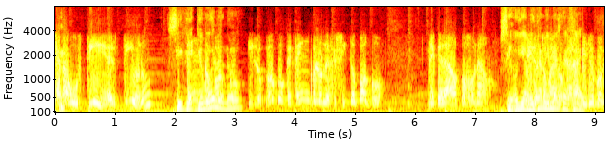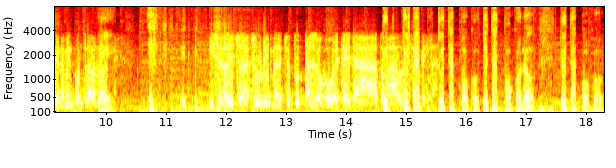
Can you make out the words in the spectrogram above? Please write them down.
San Agustín, el tío, ¿no? Sí, qué, qué bueno, poco ¿no? Y lo poco que tengo lo necesito poco. Me he quedado acojonado. Sí, oye, a Me mí ido también me has dejado. porque no me encontraba lo- Eh, Y se lo he dicho a la churri y me ha dicho, tú estás loco, vete ya a tú, tomar tú una estás, cerveza. tú estás poco, tú estás poco, ¿no? Tú estás poco.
